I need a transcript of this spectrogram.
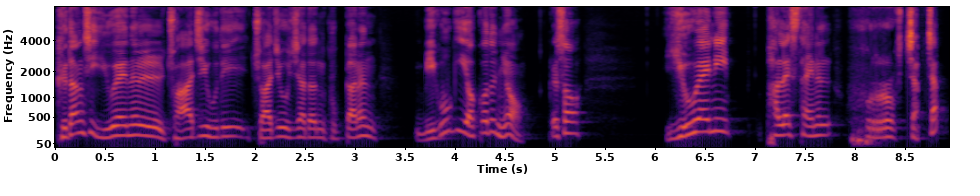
그 당시 유엔을 좌지우지 좌지우지하던 국가는 미국이었거든요. 그래서 유엔이 팔레스타인을 후루룩 짭짭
